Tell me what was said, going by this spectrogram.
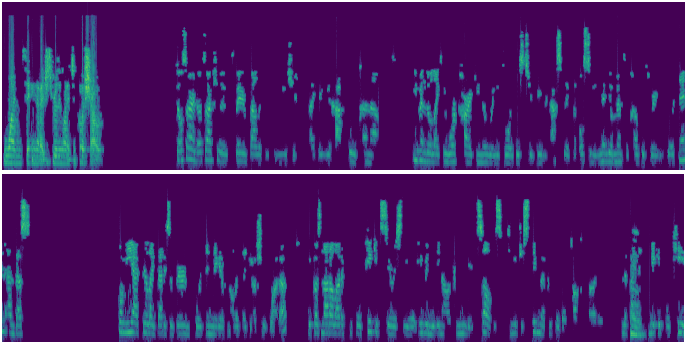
one thing that I just really wanted to push out. Those are, those are actually very valid information. I think you have to kind of even though like you work hard, you know where you go, this an aspect, but also your mental health is very important. And that's, for me, I feel like that is a very important negative knowledge that you actually brought up because not a lot of people take it seriously, or even within our community itself, it's a huge stigma. People don't talk about it. And the fact mm. that you make it okay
